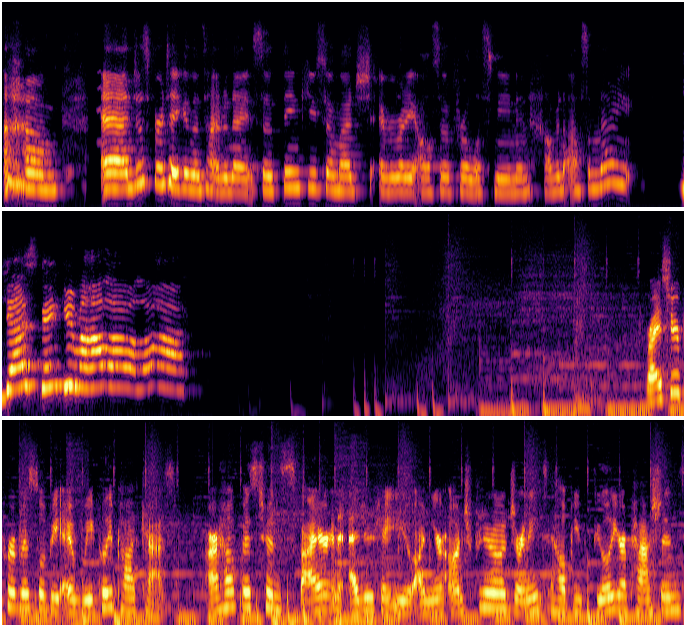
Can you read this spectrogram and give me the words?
Um, and just for taking the time tonight. So thank you so much everybody also for listening and have an awesome night. Yes thank you mahalo aloha. Rise to Your Purpose will be a weekly podcast our hope is to inspire and educate you on your entrepreneurial journey to help you fuel your passions,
